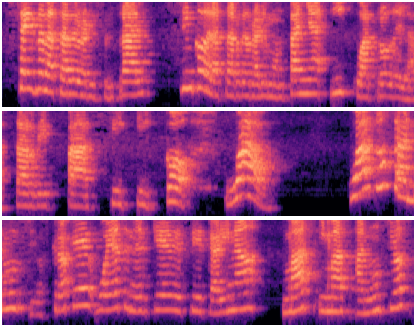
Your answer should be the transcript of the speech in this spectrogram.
6 de la tarde horario central, 5 de la tarde horario montaña y 4 de la tarde pacífico. ¡Wow! ¿Cuántos anuncios? Creo que voy a tener que decir, Karina, más y más anuncios.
